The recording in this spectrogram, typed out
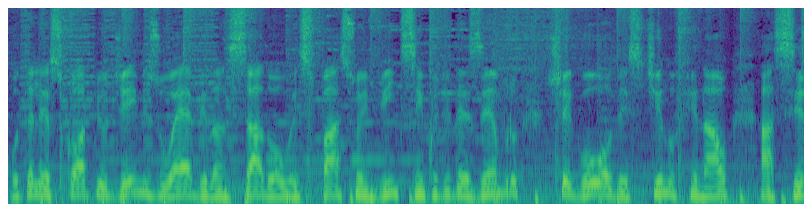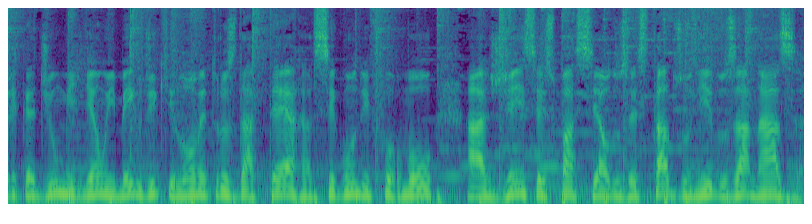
O telescópio James Webb, lançado ao espaço em 25 de dezembro, chegou ao destino final a cerca de um milhão e meio de quilômetros da Terra, segundo informou a Agência Espacial dos Estados Unidos, a NASA.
